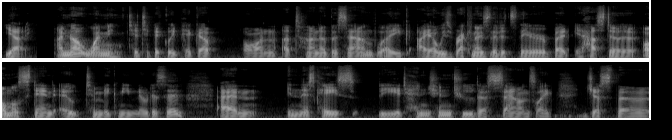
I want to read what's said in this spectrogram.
Yeah. I'm not one to typically pick up on a ton of the sound. Like, I always recognize that it's there, but it has to almost stand out to make me notice it. And in this case, the attention to the sounds like just the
